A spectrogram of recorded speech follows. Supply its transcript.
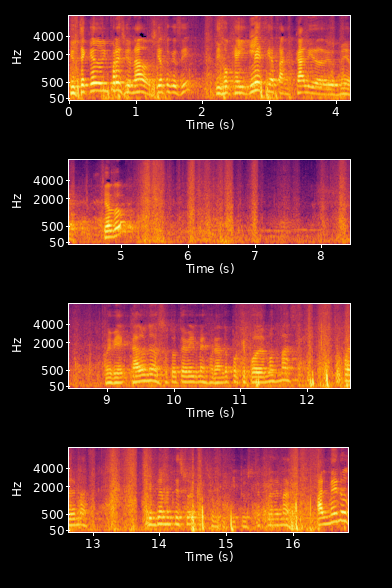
Y usted quedó impresionado, ¿cierto que sí? Dijo, qué iglesia tan cálida, Dios mío, ¿cierto? Muy bien, cada uno de nosotros debe ir mejorando porque podemos más puede más. Simplemente suéltese un poquito, usted puede más. Al menos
